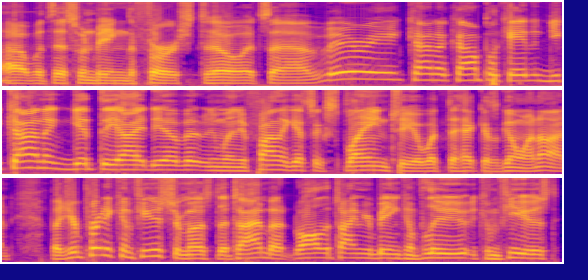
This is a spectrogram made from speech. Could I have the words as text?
Uh, with this one being the first, so it's uh, very kind of complicated. You kind of get the idea of it when it finally gets explained to you what the heck is going on, but you're pretty confused for most of the time. But all the time you're being conflu- confused,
